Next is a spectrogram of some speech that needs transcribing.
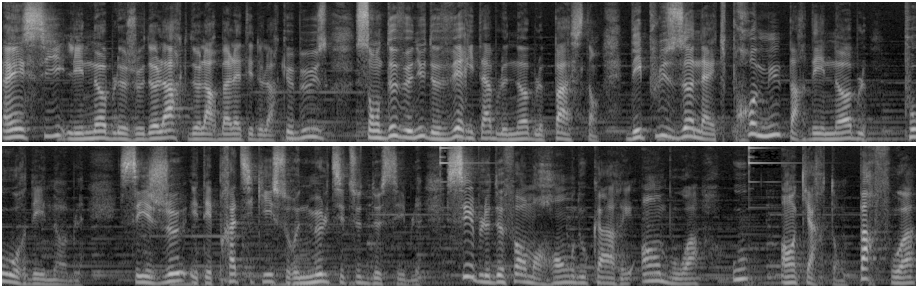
Ainsi, les nobles jeux de l'arc, de l'arbalète et de l'arquebuse sont devenus de véritables nobles passe-temps, des plus honnêtes, promus par des nobles pour des nobles. Ces jeux étaient pratiqués sur une multitude de cibles, cibles de forme ronde ou carrée, en bois ou en carton. Parfois,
